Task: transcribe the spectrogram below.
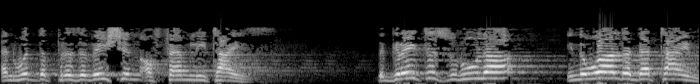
and with the preservation of family ties. The greatest ruler in the world at that time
